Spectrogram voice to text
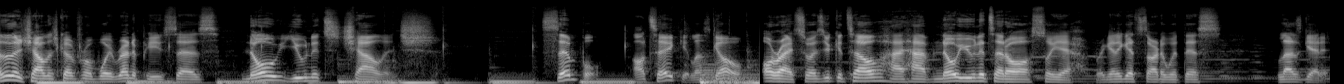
Another challenge coming from boy Renipede says, No units challenge. Simple. I'll take it. Let's go. Alright, so as you can tell, I have no units at all. So yeah, we're gonna get started with this. Let's get it.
